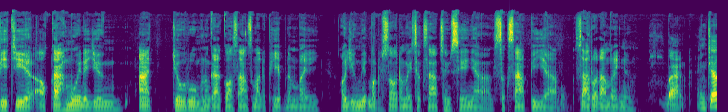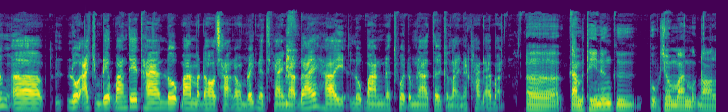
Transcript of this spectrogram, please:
វាជាឱកាសមួយដែលយើងអាចចូលរួមក្នុងការកសាងសមត្ថភាពដើម្បីឲ្យយើងមានបទពិសោធន៍ដើម្បីសិក្សាផ្សេងៗសិក្សាពីសហរដ្ឋអាមេរិកហ្នឹងបាទអញ្ចឹងអឺលោកអាចជម្រាបបានទេថាលោកបានមកដល់សហរដ្ឋអាមេរិកនៅថ្ងៃណាដែរហើយលោកបានធ្វើដំណើរទៅកន្លែងណាខ្លះដែរបាទអឺកម្មវិធីហ្នឹងគឺពួកខ្ញុំបានមកដល់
